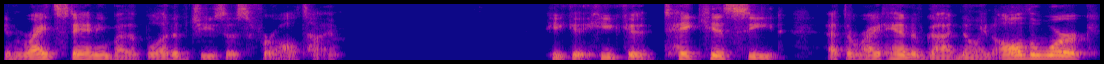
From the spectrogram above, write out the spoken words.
in right standing by the blood of Jesus for all time. He could, he could take his seat at the right hand of God, knowing all the work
